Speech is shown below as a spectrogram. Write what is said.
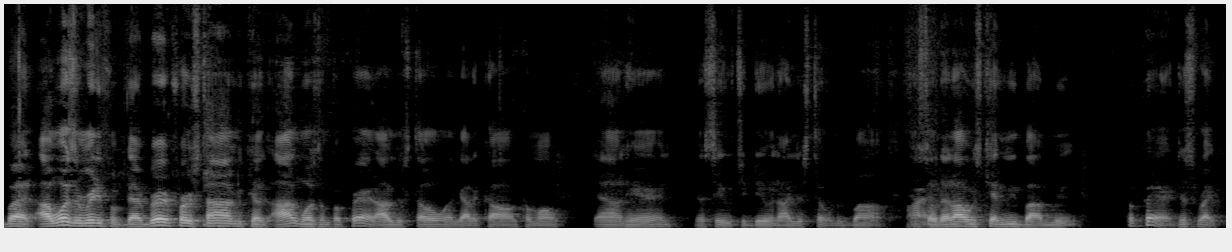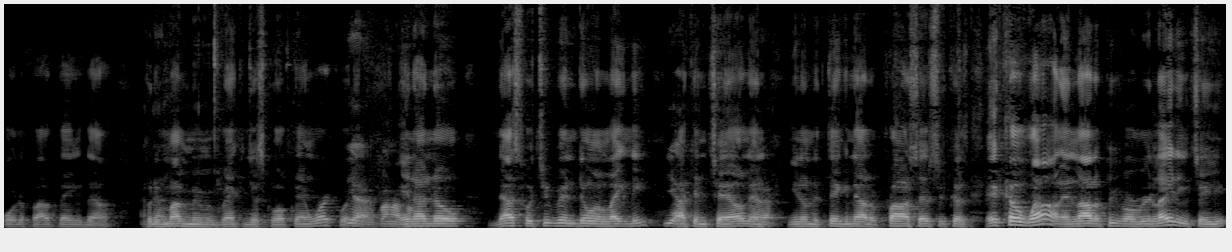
But I wasn't ready for that very first time because I wasn't prepared. I was just told I got a call, come on down here and let's see what you do, and I just totally bombed. And so that always kept me by being prepared. Just write four to five things down, put it in my memory bank, and just go up there and work with Yeah, it. run off And I know that's what you've been doing lately. Yeah. I can tell, and Yeah. you know the thinking out of process because it come wild, and a lot of people are relating to you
